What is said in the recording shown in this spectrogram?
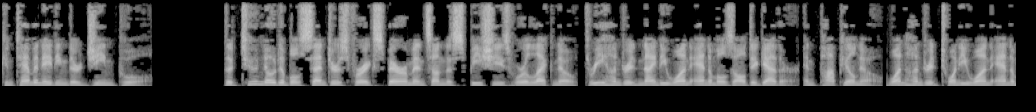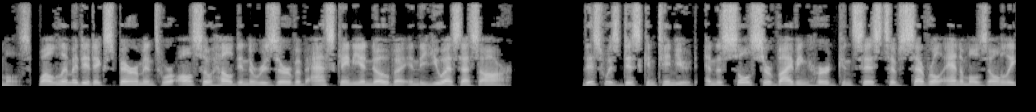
contaminating their gene pool. The two notable centers for experiments on the species were Łękno 391 animals altogether and Popielno 121 animals, while limited experiments were also held in the reserve of Askania Nova in the USSR. This was discontinued, and the sole surviving herd consists of several animals only,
